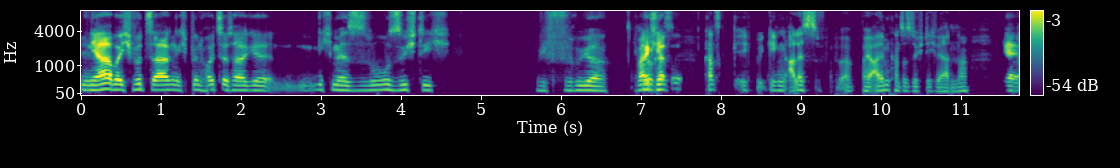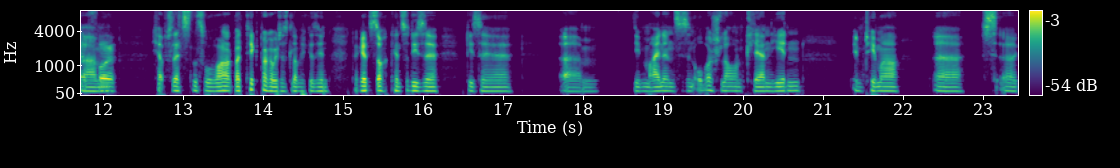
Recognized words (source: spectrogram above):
Ja, aber ich würde sagen, ich bin heutzutage nicht mehr so süchtig wie früher. Ich meine, du kannst kannst gegen alles bei allem kannst du süchtig werden, ne? Ja, ja, Ähm, voll. ich habe es letztens wo war bei TikTok habe ich das, glaube ich, gesehen. Da gibt's doch kennst du diese diese, ähm die meinen, sie sind oberschlau und klären jeden im Thema, äh, äh,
